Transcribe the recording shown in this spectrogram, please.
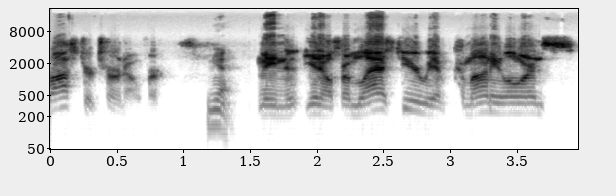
roster turnover. Yeah. I mean, you know, from last year we have Kimani Lawrence,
